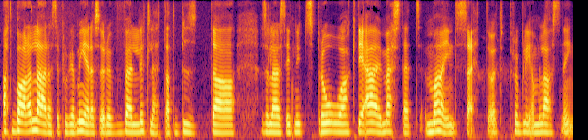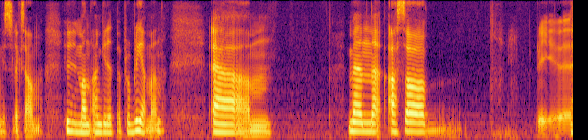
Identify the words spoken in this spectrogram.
att bara lära sig programmera så är det väldigt lätt att byta, alltså lära sig ett nytt språk. Det är mest ett mindset och ett problemlösnings, liksom, hur man angriper problemen. Um, men alltså eh,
